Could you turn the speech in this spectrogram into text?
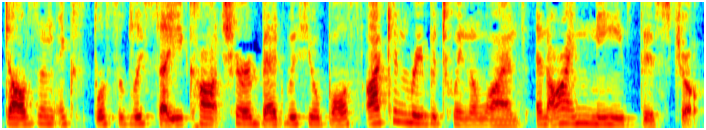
doesn't explicitly say you can't share a bed with your boss, I can read between the lines and I need this job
